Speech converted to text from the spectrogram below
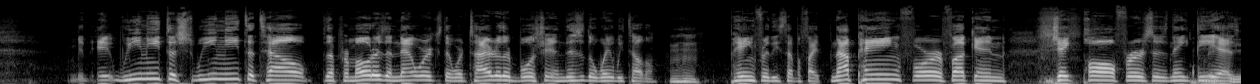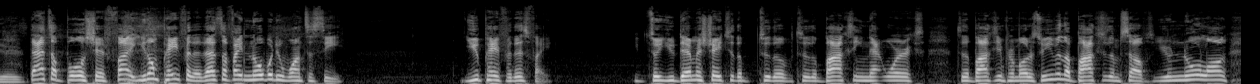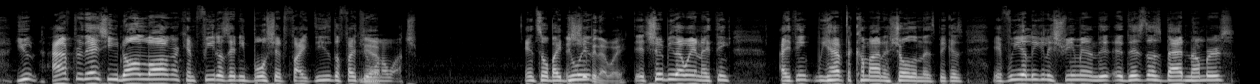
it, it- we need to we need to tell the promoters and networks that we're tired of their bullshit, and this is the way we tell them. Mm-hmm. Paying for these type of fights, not paying for fucking Jake Paul versus Nate Diaz. Diaz. That's a bullshit fight. You don't pay for that. That's a fight nobody wants to see. You pay for this fight. So you demonstrate to the to the to the boxing networks, to the boxing promoters, to even the boxers themselves. You're no longer you after this. You no longer can feed us any bullshit fight. These are the fights we want to watch. And so by doing It should be that way. it should be that way. And I think I think we have to come out and show them this because if we illegally stream it and th- this does bad numbers,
